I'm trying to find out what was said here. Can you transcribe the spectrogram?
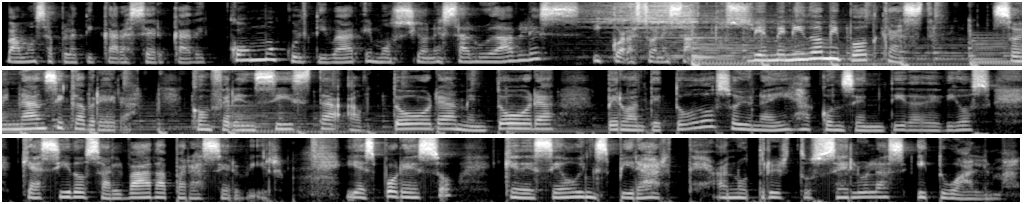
vamos a platicar acerca de cómo cultivar emociones saludables y corazones santos. Bienvenido a mi podcast. Soy Nancy Cabrera, conferencista, autora, mentora, pero ante todo soy una hija consentida de Dios que ha sido salvada para servir. Y es por eso que deseo inspirarte a nutrir tus células y tu alma.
